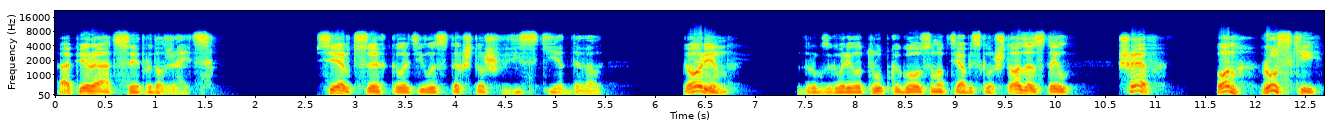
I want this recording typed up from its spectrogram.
Операция продолжается. Сердце колотилось так, что аж в виски отдавало. — Торин! — вдруг заговорила трубка голосом Октябрьского. — Что застыл? — Шеф! Он русский!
